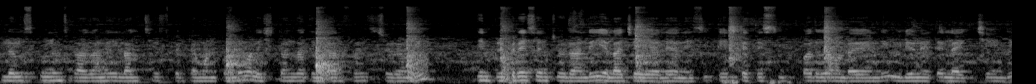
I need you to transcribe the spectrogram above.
పిల్లలు స్కూల్ నుంచి రాగానే ఇలా చేసి పెట్టామనుకోండి వాళ్ళు ఇష్టంగా తింటారు ఫ్రెండ్స్ చూడండి. దీని ప్రిపరేషన్ చూడండి ఎలా చేయాలి అనేసి. టేస్ట్ అయితే సూపర్గా ఉండాయండి. వీడియోని అయితే లైక్ చేయండి.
